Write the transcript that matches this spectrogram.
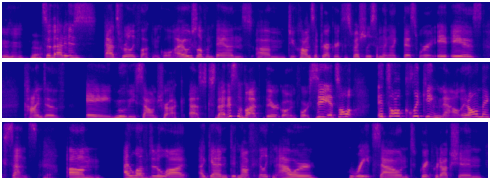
hmm Yeah. So that is that's really fucking cool. I always love when bands um do concept records, especially something like this where it is kind of a movie soundtrack esque. So that is the vibe they're going for. See, it's all it's all clicking now. It all makes sense. Yeah. Um, I loved it a lot. Again, did not feel like an hour. Great sound, great production,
